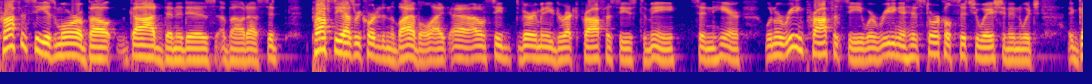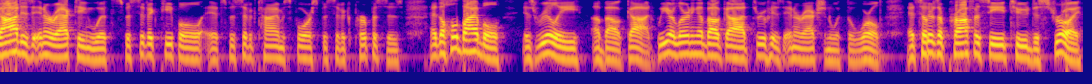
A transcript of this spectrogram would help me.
prophecy is more about God than it is about us. It, prophecy, as recorded in the Bible, I I don't see very many direct prophecies to me sitting here. When we're reading prophecy, we're reading a historical situation in which God is interacting with specific people at specific times for specific purposes, and the whole Bible is really about God. We are learning about God through his interaction with the world. And so there's a prophecy to destroy.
